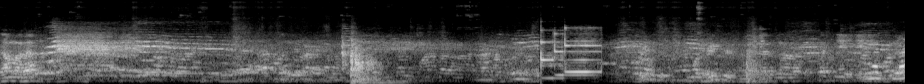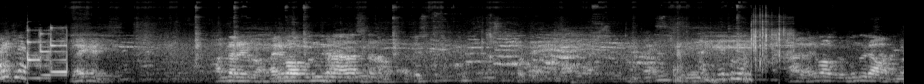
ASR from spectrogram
రామారా లైట్ అందరు హరిబాబు ముందు వస్తున్నాం హరిబాబు ముందు రావాలి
